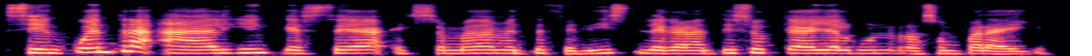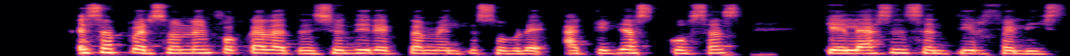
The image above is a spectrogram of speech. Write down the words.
Si encuentra a alguien que sea extremadamente feliz, le garantizo que hay alguna razón para ello. Esa persona enfoca la atención directamente sobre aquellas cosas que le hacen sentir feliz.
